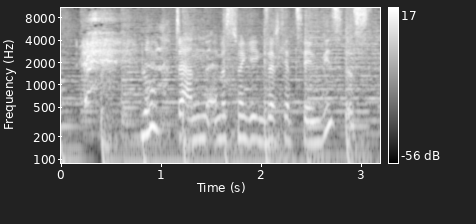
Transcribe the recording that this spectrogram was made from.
dann müssen wir gegenseitig erzählen, wie es ist.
